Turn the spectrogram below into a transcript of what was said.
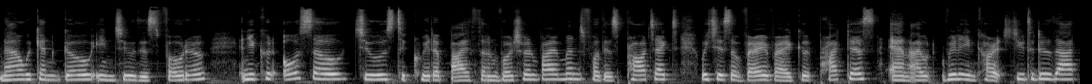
now we can go into this photo and you could also choose to create a Python virtual environment for this project, which is a very, very good practice. And I would really encourage you to do that.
